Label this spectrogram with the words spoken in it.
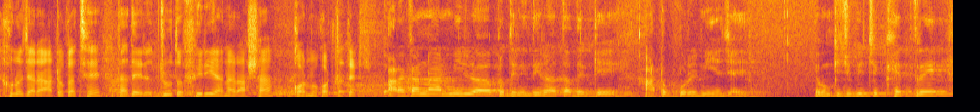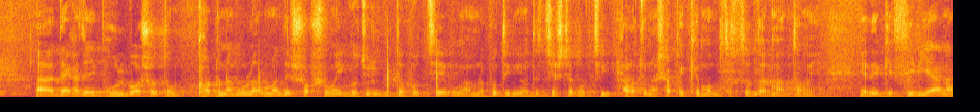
এখনও যারা আটক আছে, তাদের দ্রুত ফিরিয়ে আনার আশা কর্মকর্তাদের। আরাকান আর্মির প্রতিনিধিরা তাদেরকে আটক করে নিয়ে যায় এবং কিছু কিছু ক্ষেত্রে দেখা যায় ভুলবশত ঘটনাগুলো আমাদের সবসময় গোচরীভূত হচ্ছে এবং আমরা প্রতিনিয়ত চেষ্টা করছি আলোচনা সাপেক্ষে মধ্যস্থতার মাধ্যমে এদেরকে ফিরিয়ে আনা।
